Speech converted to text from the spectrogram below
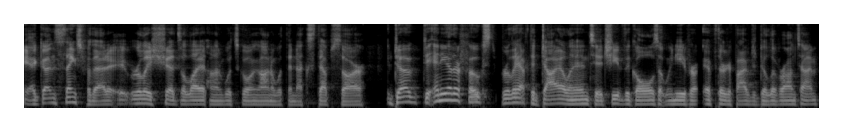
Yeah, Gunz, thanks for that. It really sheds a light on what's going on and what the next steps are. Doug, do any other folks really have to dial in to achieve the goals that we need for F 35 to deliver on time?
